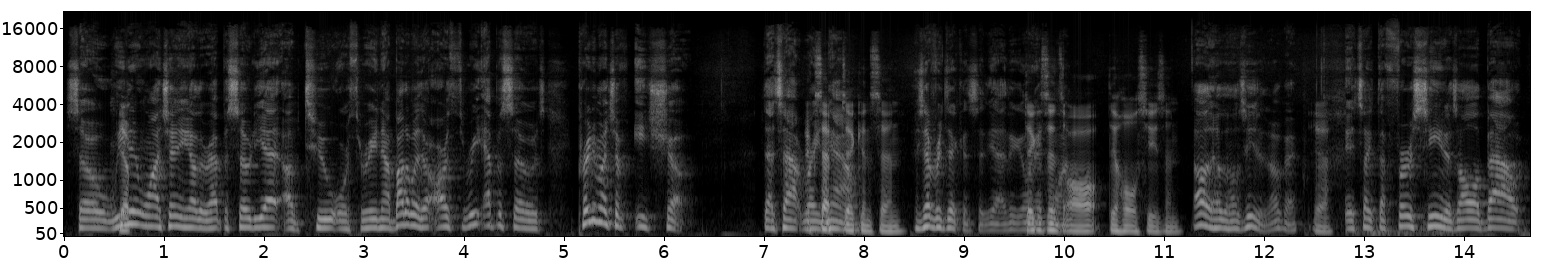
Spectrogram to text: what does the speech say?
So we Yep. didn't watch any other episode yet of two or three. Now, by the way, there are three episodes pretty much of each show. that's out right Except now. Dickinson. Except for Dickinson, yeah. I think he only has Dickinson's all the whole season. Oh, the whole season. Okay. Yeah. It's like the first scene is all about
